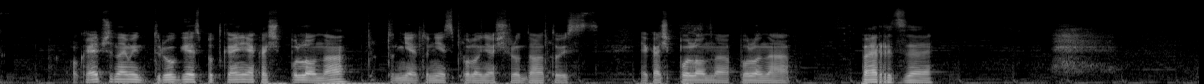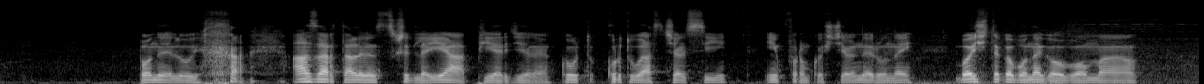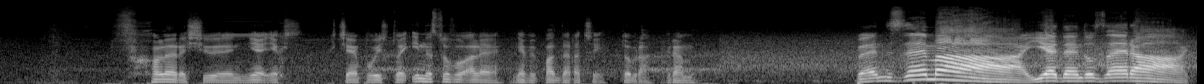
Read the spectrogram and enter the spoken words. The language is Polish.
Ok, przynajmniej drugie spotkanie, jakaś Polona. To nie, to nie jest Polonia Środa, to jest jakaś Polona, Polona Perze. Ponyluj. Ha. Azart, ale w skrzydle. Ja pierdzielę. Kurt, Courtois Chelsea. Inform kościelny, Runej. Boi się tego Bonego, bo ma... W cholerę siły. Nie, nie ch chciałem powiedzieć tutaj inne słowo, ale nie wypada raczej. Dobra, gramy. Benzema! 1 do 0.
